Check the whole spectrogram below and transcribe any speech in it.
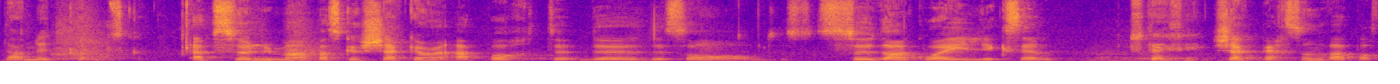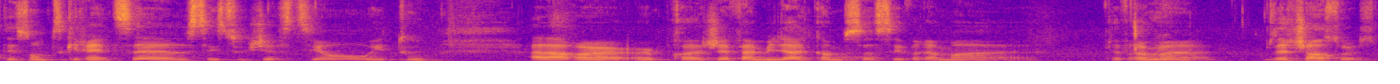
dans notre cas, Absolument, parce que chacun apporte de, de, son, ce dans quoi il excelle. Tout à fait. Chaque personne va apporter son petit grain de sel, ses suggestions et tout. Alors, un, un projet familial comme ça, c'est vraiment vraiment. Vous êtes chanceuse.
